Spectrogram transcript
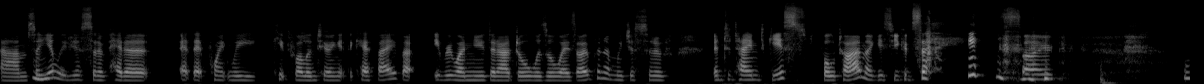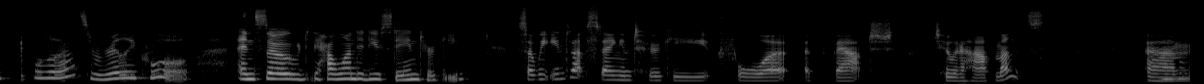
Um, so mm-hmm. yeah, we just sort of had a at that point we kept volunteering at the cafe, but everyone knew that our door was always open, and we just sort of entertained guests full time, I guess you could say. so, well, that's really cool. And so, how long did you stay in Turkey? So we ended up staying in Turkey for about two and a half months. Um, mm-hmm.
